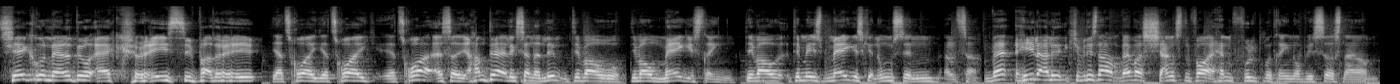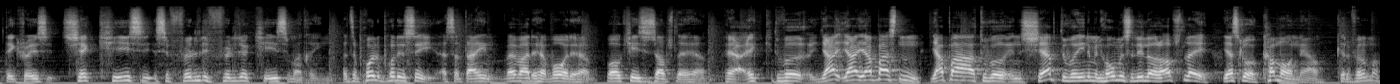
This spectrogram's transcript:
Tjek Ronaldo er crazy, by the way. Jeg tror ikke, jeg tror ikke, jeg tror, altså ham der Alexander Lind, det var jo, det var jo magisk, ringen. Det var jo det mest magiske nogensinde, altså. Hvad, helt ærligt, kan vi lige snakke om, hvad var chancen for, at han fulgte mig, drengen, når vi sidder og snakker om? Det er crazy. Tjek Casey, selvfølgelig følger Casey mig. Altså prøv, lige- prøv lige at se, altså der er en, hvad var det her, hvor er det her? Hvor er Caseys opslag her? Her, ikke? Du ved, jeg, jeg, jeg er bare sådan, jeg er bare, du ved, en chap, du ved, en af mine homies har lige lavet et opslag. Jeg skriver, come on now. Kan du følge mig?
